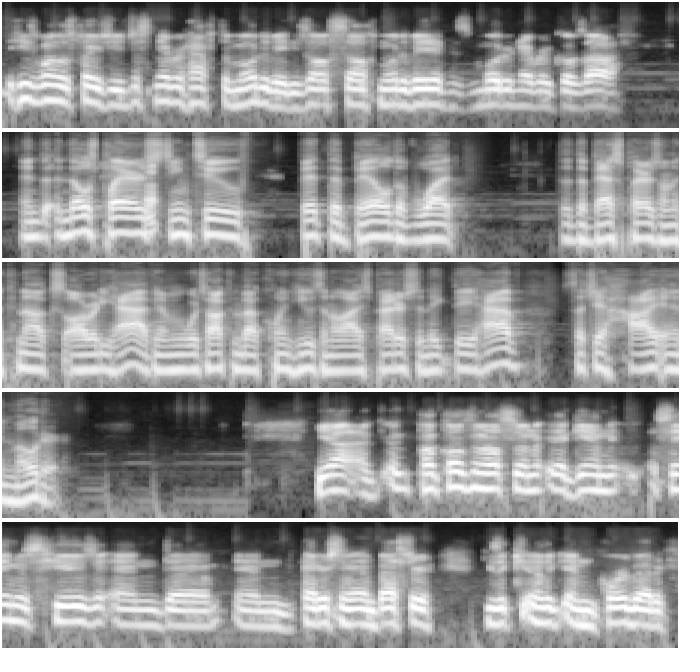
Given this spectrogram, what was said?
he's one of those players you just never have to motivate. He's all self motivated. His motor never goes off. And, and those players uh, seem to fit the build of what the, the best players on the Canucks already have. I mean, we're talking about Quinn Hughes and Elias Pettersson. They, they have such a high end motor. Yeah, Paul Podkolzin also again same as Hughes and uh, and Pettersson and Boeser. He's a and Horvat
